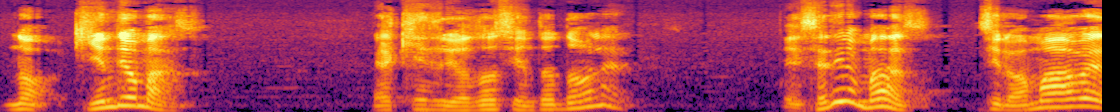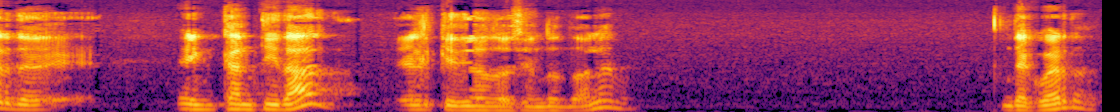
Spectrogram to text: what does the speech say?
No, ¿quién dio más? El que dio 200 dólares. Ese dio más. Si lo vamos a ver en cantidad, el que dio 200 dólares. ¿De acuerdo?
